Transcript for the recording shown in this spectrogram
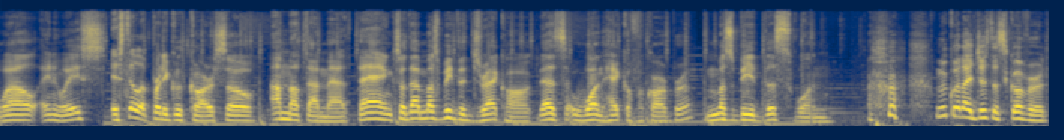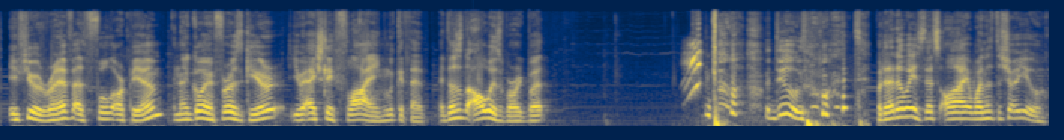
Well, anyways, it's still a pretty good car, so I'm not that mad. Dang, so that must be the Draghawk. That's one heck of a car, bro. Must be this one. Look what I just discovered. If you rev at full RPM and then go in first gear, you're actually flying. Look at that. It doesn't always work, but... Dude, what? But anyways, that's all I wanted to show you.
